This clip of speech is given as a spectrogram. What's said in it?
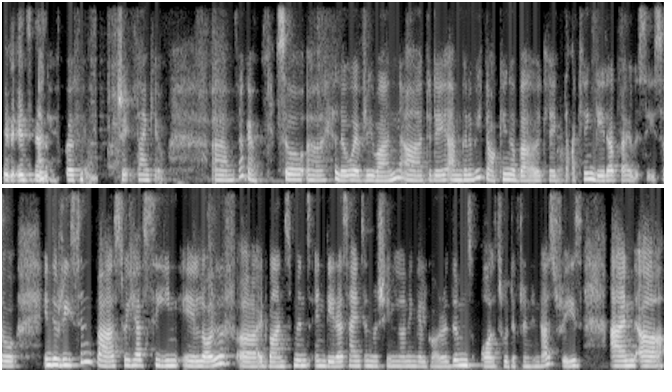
it, it's visible. Okay, perfect. Great, thank you. Um, okay, so uh, hello everyone. Uh, today I'm going to be talking about like tackling data privacy. So in the recent past, we have seen a lot of uh, advancements in data science and machine learning algorithms all through different industries. And uh,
